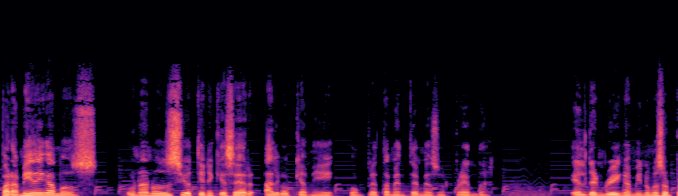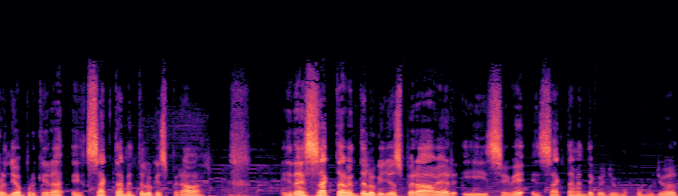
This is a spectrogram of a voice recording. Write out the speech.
para mí, digamos, un anuncio tiene que ser algo que a mí completamente me sorprenda. Elden Ring a mí no me sorprendió porque era exactamente lo que esperaba. Era exactamente lo que yo esperaba ver y se ve exactamente como yo, como yo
